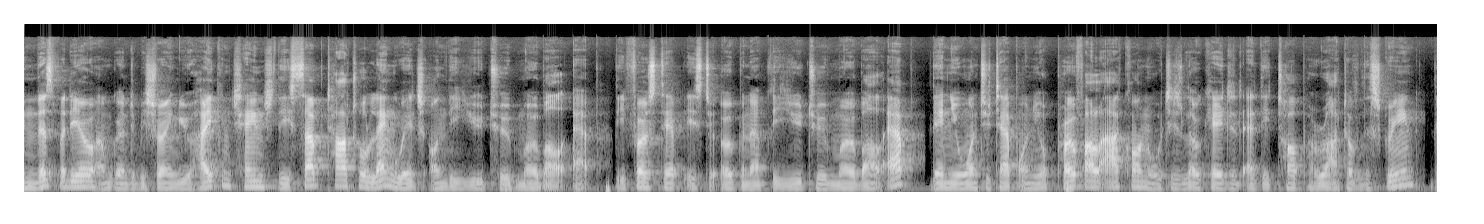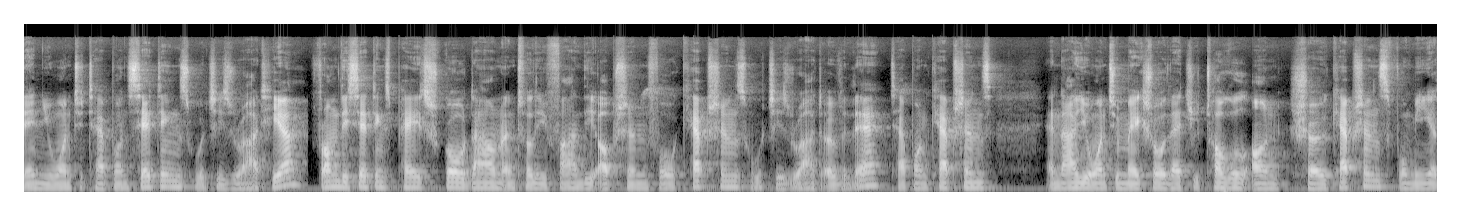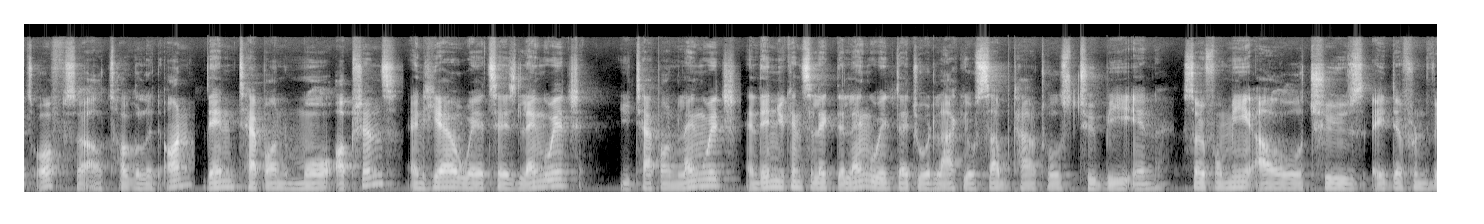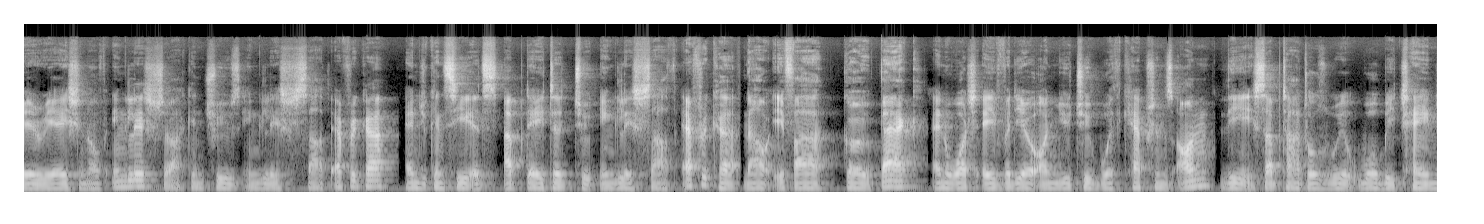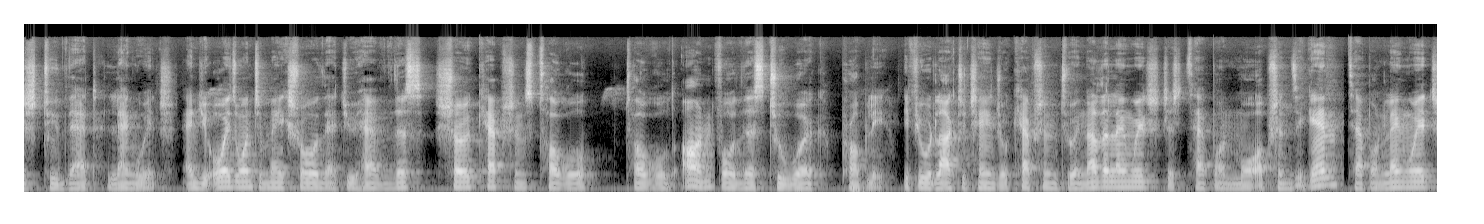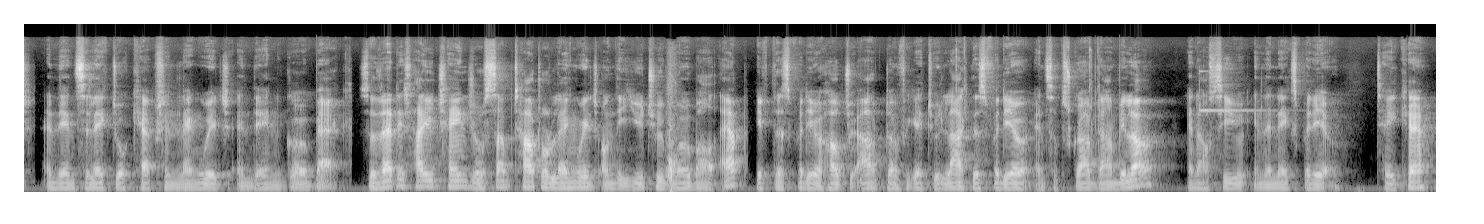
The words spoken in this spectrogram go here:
In this video, I'm going to be showing you how you can change the subtitle language on the YouTube mobile app. The first step is to open up the YouTube mobile app. Then you want to tap on your profile icon, which is located at the top right of the screen. Then you want to tap on settings, which is right here. From the settings page, scroll down until you find the option for captions, which is right over there. Tap on captions and now you want to make sure that you toggle on show captions. For me it's off so I'll toggle it on. Then tap on more options. And here where it says language you tap on language. And then you can select the language that you would like your subtitles to be in. So for me, I'll choose a different variation of English. So I can choose English South Africa and you can see it's updated to English South Africa. Now, if I go back and watch a video on YouTube with captions on, the subtitles will, will be changed to that language. And you always want to make sure that you have this show captions toggle toggled on for this to work properly. If you would like to change your caption to another language, just tap on more options again, tap on language, and then select your caption language and then go back. So that is how you change your subtitle language on the YouTube mobile app. If this video helped you out, don't forget to like this video and subscribe down below, and I'll see you in the next video. Take care.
